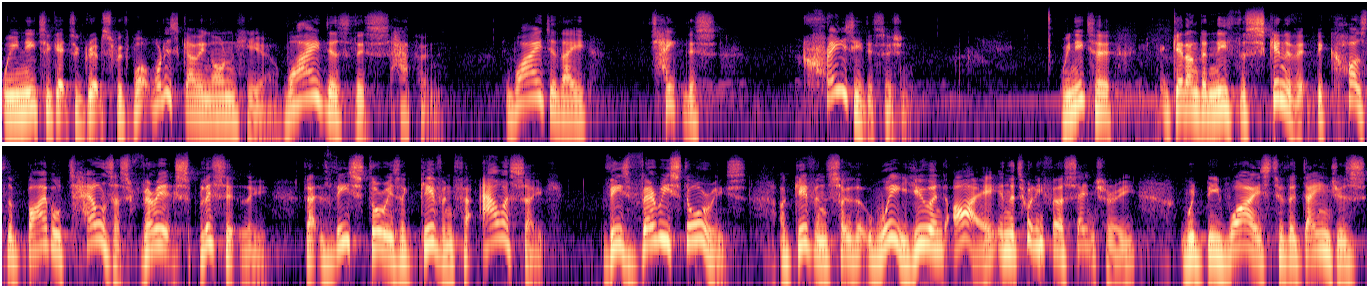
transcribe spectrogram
we need to get to grips with what, what is going on here. Why does this happen? Why do they take this crazy decision? We need to get underneath the skin of it because the Bible tells us very explicitly that these stories are given for our sake. These very stories are given so that we, you and I, in the 21st century, would be wise to the dangers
